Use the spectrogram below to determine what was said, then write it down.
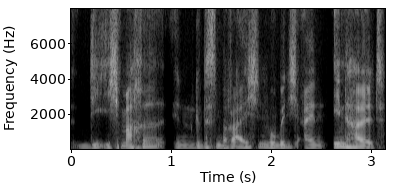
die ich mache in gewissen Bereichen, womit ich einen Inhalt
